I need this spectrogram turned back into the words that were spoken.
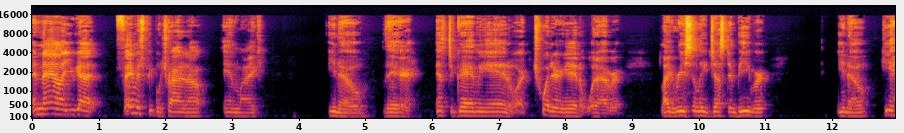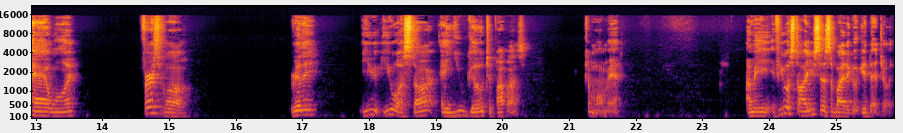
And now you got famous people trying it out in like, you know, they're Instagramming it or Twittering it or whatever. Like recently, Justin Bieber, you know, he had one. First of all, really, you you are a star and you go to Popeyes? Come on, man. I mean, if you a star, you send somebody to go get that joint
